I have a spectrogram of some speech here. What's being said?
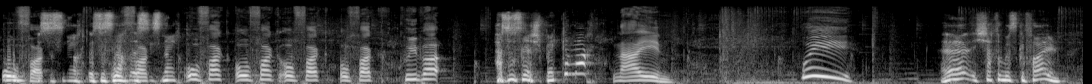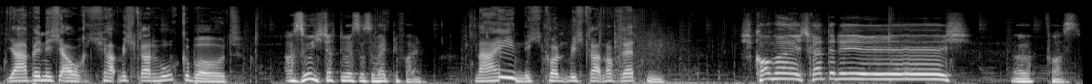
Oh fuck. Es ist Nacht, es ist Oh Nacht, es fuck. ist Nacht. Oh fuck. Oh fuck. Oh fuck. Oh fuck. Creeper. Hast du Slash Back gemacht? Nein. Hui. Hä? Ich dachte, du bist gefallen. Ja, bin ich auch. Ich hab mich gerade hochgebaut. Achso, ich dachte, du wärst aus der Welt gefallen. Nein, ich konnte mich gerade noch retten. Ich komme, ich rette dich. Äh, fast.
